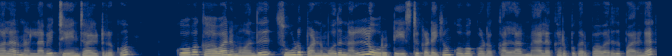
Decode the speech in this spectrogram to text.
கலர் நல்லாவே சேஞ்ச் ஆகிட்டு இருக்கும். கோவக்காவை நம்ம வந்து சூடு பண்ணும்போது நல்ல ஒரு டேஸ்ட்டு கிடைக்கும். கோவக்காவோட கலர் மேலே கருப்பு கருப்பாக வருது பாருங்கள்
